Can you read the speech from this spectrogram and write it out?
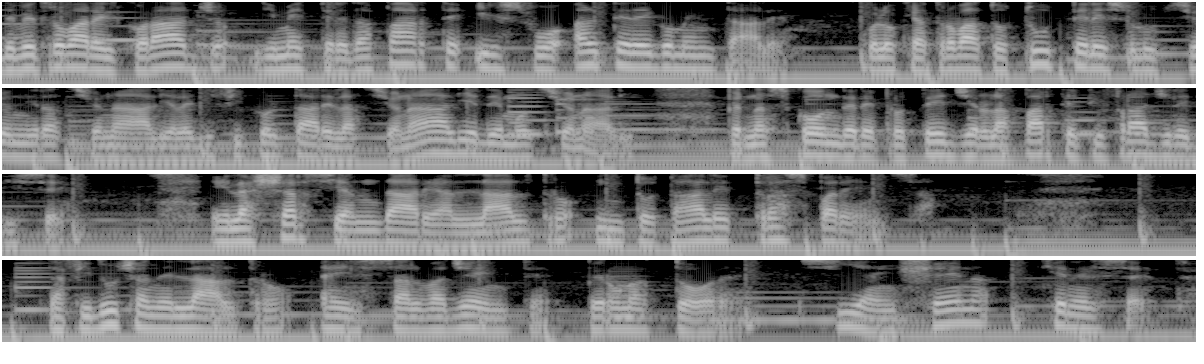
deve trovare il coraggio di mettere da parte il suo alter ego mentale quello che ha trovato tutte le soluzioni razionali alle difficoltà relazionali ed emozionali, per nascondere e proteggere la parte più fragile di sé e lasciarsi andare all'altro in totale trasparenza. La fiducia nell'altro è il salvagente per un attore, sia in scena che nel set.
